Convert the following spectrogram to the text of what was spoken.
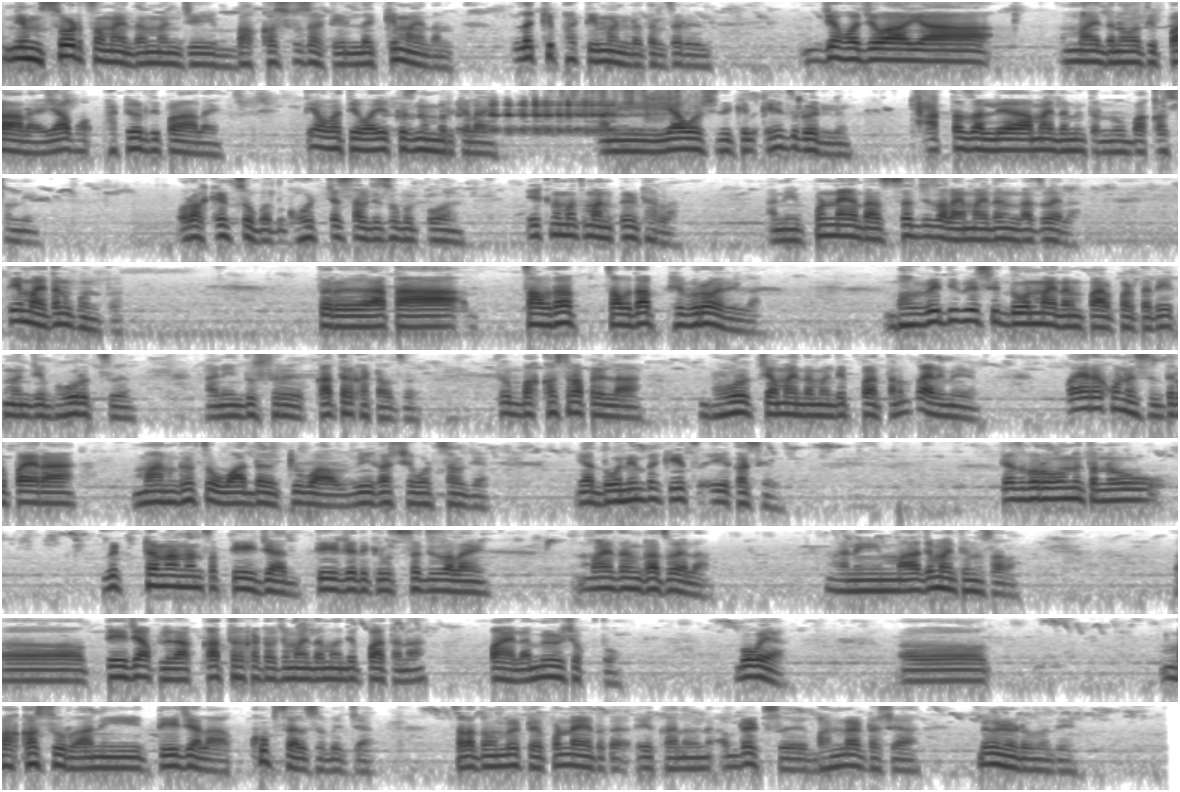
निमसोडचं मैदान म्हणजे बाकासूसाठी लकी मैदान. लकी फाटी म्हटलं तर चालेल. जेव्हा जेव्हा या मैदानावरती पळाला आहे या फाटीवरती पळाला आहे तेव्हा तेव्हा एकच नंबर केला आहे. आणि यावर्षी देखील हेच घडलं. आत्ता झालेल्या मैदान मित्रांनो बाकासूने रॉकेटसोबत घोटच्या सारजेसोबत पळून एक नंबरचा मानकरी ठरला. आणि पुन्हा एकदा सज्ज झाला आहे मैदान गाजवायला. ते मैदान कोणतं? तर आता चौदा चौदा फेब्रुवारीला भव्य दिव्य असे दोन मैदान पार पडतात. एक म्हणजे भोरचं आणि दुसरं कात्र खटावचं तर बकासूर आपल्याला भोरच्या मैदानामध्ये पळताना पाहायला मिळेल. पायरा कोण असेल तर पायरा मानघरचं वादळ किंवा वेगा शेवट सर्जा. या दोन्हीपैकीच एक असेल. त्याचबरोबर मित्रांनो विठ्ठलानांचा तेजा तेजा देखील सज्ज झाला आहे मैदान गाजवायला. आणि माझ्या माहितीनुसार तेजा आपल्याला कात्र खटावच्या मैदानामध्ये पाहताना पाहायला मिळू शकतो. बघूया. भाकासूर आणि तेजाला खूप साऱ्या शुभेच्छा. चला तर मग भेटूया पुन्हा येतं का? एका नवीन अपडेट्स भन्नाट अशा नवीन व्हिडिओमध्ये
